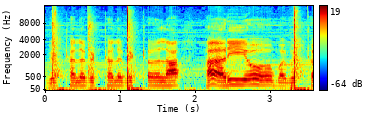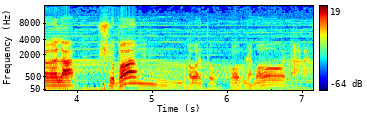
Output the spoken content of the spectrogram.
विठ्ठल विठ्ठल विठ्ठला हरी ओम विठ्ठला शुभम भवतो. ओम नमो नारायण.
